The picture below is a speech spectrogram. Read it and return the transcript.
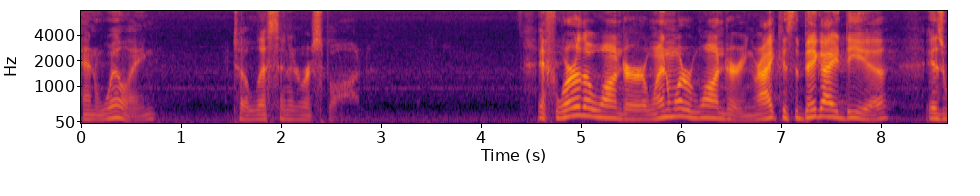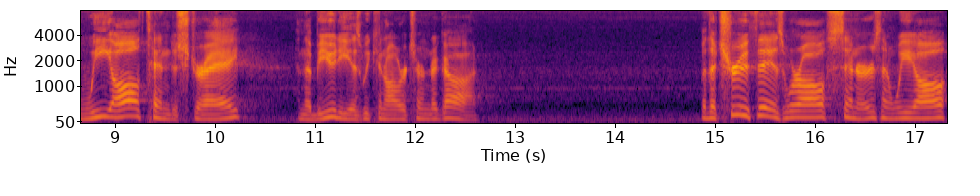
and willing to listen and respond. If we're the wanderer, when we're wandering, right? Because the big idea is we all tend to stray, and the beauty is we can all return to God. But the truth is, we're all sinners and we all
